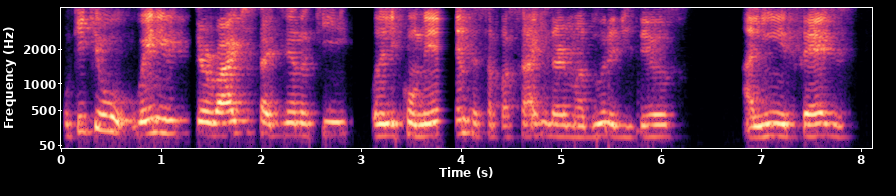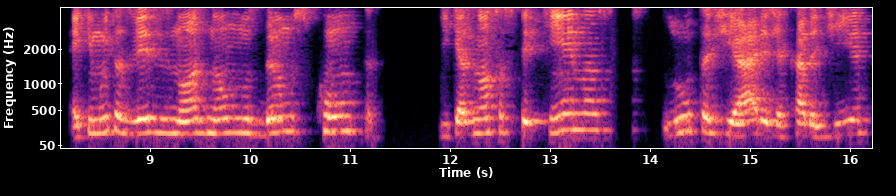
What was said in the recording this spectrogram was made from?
O que, que o Wayne Wright está dizendo aqui quando ele comenta essa passagem da armadura de Deus ali em Efésios é que muitas vezes nós não nos damos conta de que as nossas pequenas lutas diárias de a cada dia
